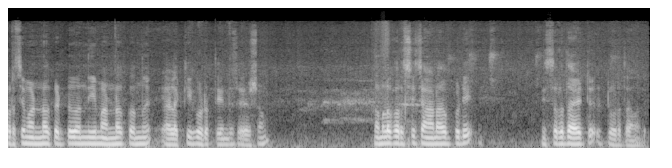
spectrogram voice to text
കുറച്ച് മണ്ണൊക്കെ ഇട്ട് വന്ന് ഈ മണ്ണൊക്കെ ഒന്ന് ഇളക്കി കൊടുത്തതിന് ശേഷം നമ്മൾ കുറച്ച് ചാണകപ്പൊടി മിശ്രിതമായിട്ട് ഇട്ട് കൊടുത്താൽ മതി.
